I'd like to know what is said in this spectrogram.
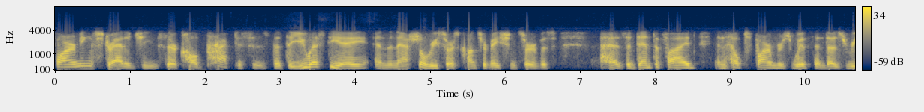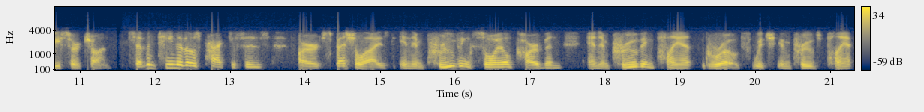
farming strategies. They're called practices that the USDA and the National Resource Conservation Service has identified and helps farmers with and does research on. 17 of those practices are specialized in improving soil carbon and improving plant growth, which improves plant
